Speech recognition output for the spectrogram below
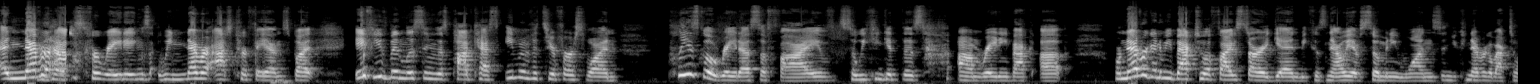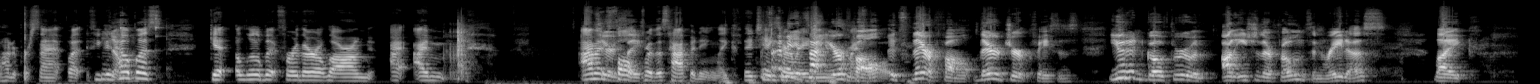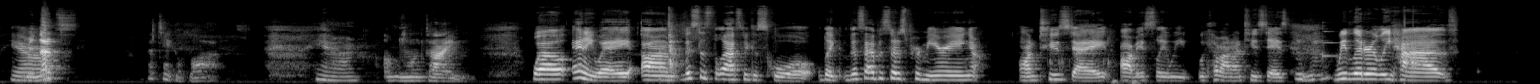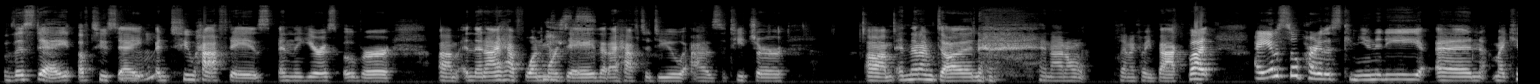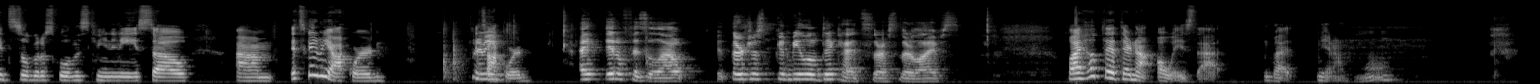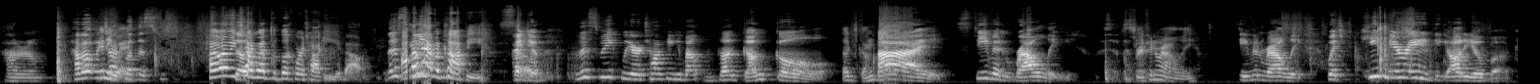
I never ask for ratings. We never ask for fans. But if you've been listening to this podcast, even if it's your first one, please go rate us a five so we can get this um, rating back up. We're never going to be back to a five star again because now we have so many ones and you can never go back to 100%. But if you can No. help us get a little bit further along, I, I'm. I'm at fault for this happening. Like they take I our mean, it's not your my fault. It's their fault. They're jerk faces. You didn't go through on each of their phones and rate us. Like, yeah, I mean, that's that take a lot, yeah. a long time. Well, anyway, um, this is the last week of school. Like this episode is premiering on Tuesday. Obviously, we we come out on Tuesdays. We literally have this day of Tuesday Mhm. and two half days, and the year is over. Um, and then I have one more day that I have to do as a teacher, um, and then I'm done. And I don't plan on coming back, but I am still part of this community, and my kids still go to school in this community. So um, it's going to be awkward. I mean, awkward. I, it'll fizzle out. They're just going to be little dickheads the rest of their lives. Well, I hope that they're not always that, but you know. Well, I don't know. How about we talk about this? How about we So- talk about the book we're talking about? This I don't week, have a copy. So. I do. This week we are talking about The Guncle The Gunk. by Steven Rowley. I said that Steven right. Rowley. Steven Rowley, which he narrated the audiobook.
